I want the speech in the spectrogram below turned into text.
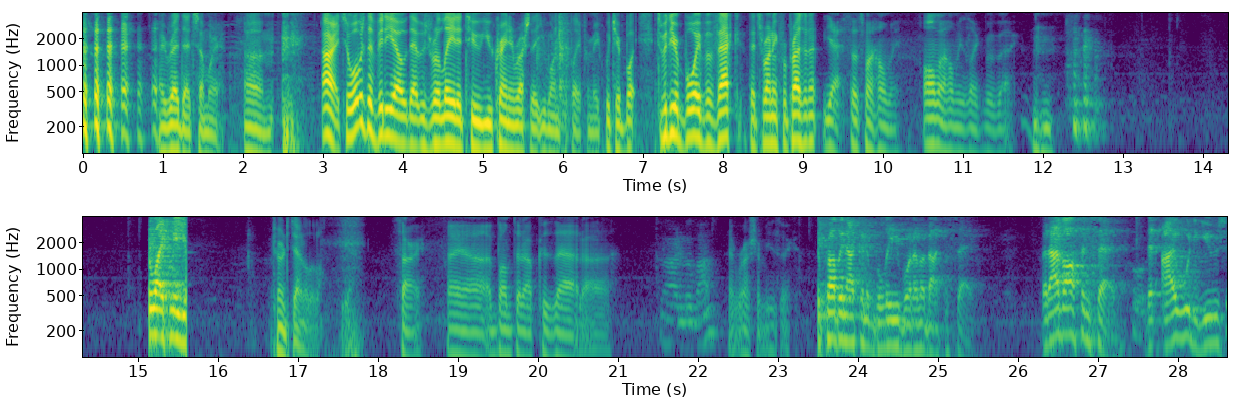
I read that somewhere. Um, all right, so what was the video that was related to Ukraine and Russia that you wanted to play for me? With your boy, it's with your boy Vivek that's running for president. Yes, that's my homie. All my homies like Vivek. You're like me, Turn it down a little. Sorry, I uh, I bumped it up because that uh, that Russian music. you're probably not going to believe what I'm about to say. But I've often said that I would use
